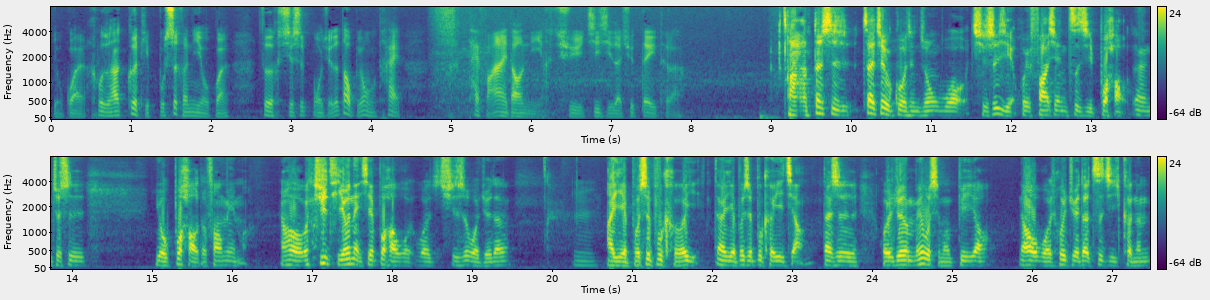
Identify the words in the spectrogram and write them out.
有关，或者他个体不适合你有关，这其实我觉得倒不用太太妨碍到你去积极的去 date 了。啊，但是在这个过程中，我其实也会发现自己不好，嗯，就是有不好的方面嘛。然后具体有哪些不好，我我其实我觉得，嗯，啊，也不是不可以，但也不是不可以讲，但是我觉得没有什么必要。然后我会觉得自己可能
